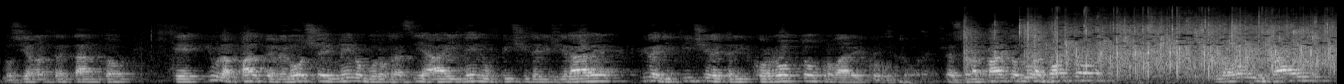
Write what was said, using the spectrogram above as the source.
lo siano altrettanto, che più l'appalto è veloce, meno burocrazia hai, meno uffici devi girare, più è difficile per il corrotto trovare il corruttore. Cioè se l'appalto dura poco, i lavori li fai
